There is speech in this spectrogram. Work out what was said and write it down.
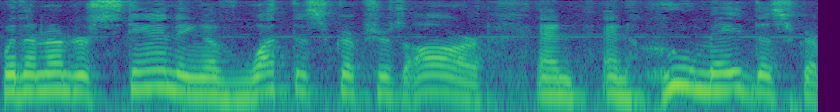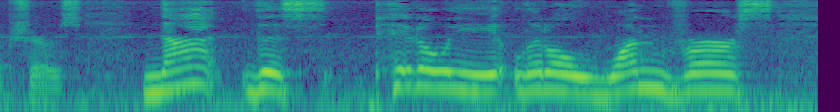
with an understanding of what the scriptures are and, and who made the scriptures. Not this piddly little one verse,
